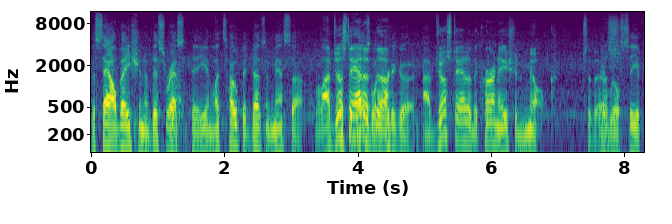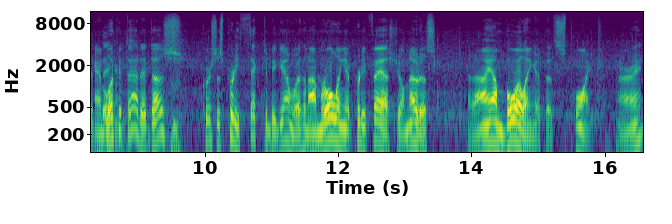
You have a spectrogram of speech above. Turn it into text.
the salvation of this recipe and let's hope it doesn't mess up. Well, I've just But it does added the. pretty good. I've just added the carnation milk to this. we'll see if it And look at that, it does. Of course, it's pretty thick to begin with, and I'm rolling it pretty fast. You'll notice that I am boiling at this point. All right.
